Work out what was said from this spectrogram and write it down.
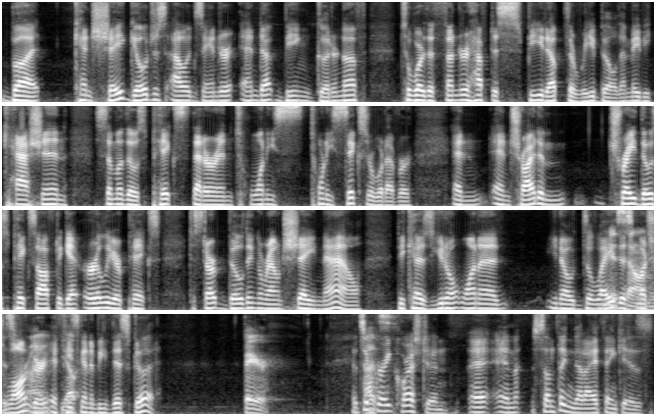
but can Shai Gilgeous-Alexander end up being good enough to where the Thunder have to speed up the rebuild and maybe cash in some of those picks that are in 20, 26 or whatever and, and try to m- trade those picks off to get earlier picks to start building around Shai now because you don't want to, you know, delay Miss this much longer if he's going to be this good. Fair. It's a That's- great question, and something that I think is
